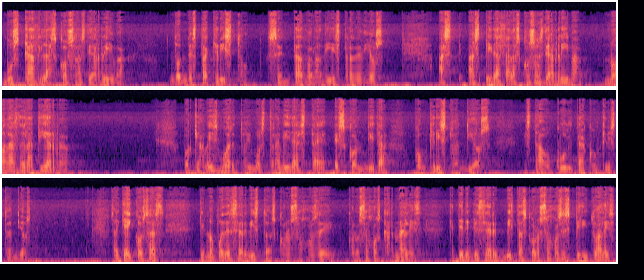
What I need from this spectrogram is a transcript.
buscad las cosas de arriba, donde está Cristo sentado a la diestra de Dios. Aspirad a las cosas de arriba, no a las de la tierra, porque habéis muerto y vuestra vida está escondida con Cristo en Dios, está oculta con Cristo en Dios. O sea, que hay cosas que no pueden ser vistos con los ojos de, con los ojos carnales, que tienen que ser vistas con los ojos espirituales.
